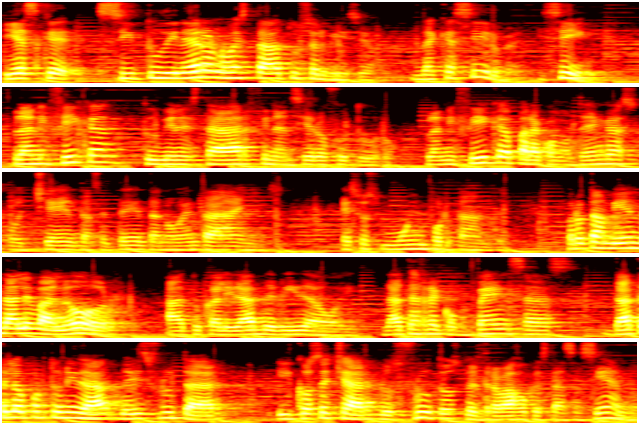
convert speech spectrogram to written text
Y es que si tu dinero no está a tu servicio, ¿de qué sirve? Y sí, Planifica tu bienestar financiero futuro. Planifica para cuando tengas 80, 70, 90 años. Eso es muy importante. Pero también dale valor a tu calidad de vida hoy. Date recompensas, date la oportunidad de disfrutar y cosechar los frutos del trabajo que estás haciendo.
